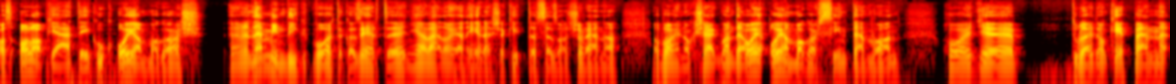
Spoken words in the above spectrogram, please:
az alapjátékuk olyan magas, nem mindig voltak azért nyilván olyan élesek itt a szezon során a, a bajnokságban, de olyan, olyan magas szinten van, hogy tulajdonképpen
